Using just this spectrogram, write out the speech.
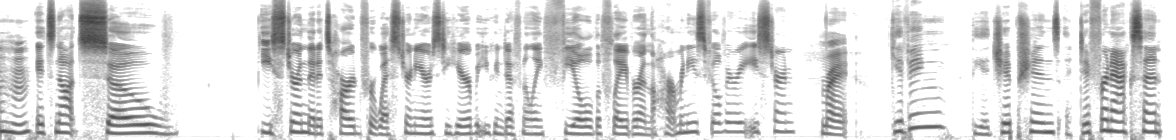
mm-hmm. It's not so Eastern that it's hard for Western ears to hear, but you can definitely feel the flavor and the harmonies feel very Eastern. Right. Giving the Egyptians a different accent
